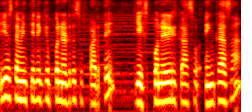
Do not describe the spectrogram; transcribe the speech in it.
Ellos también tienen que poner de su parte y exponer el caso en casa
